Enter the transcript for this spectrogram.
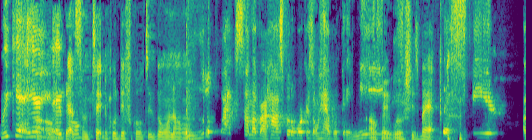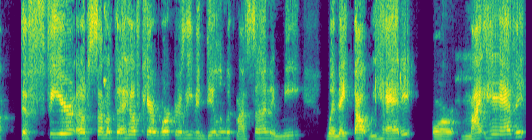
We can't hear Uh-oh, you. April. We got some technical difficulties going on. It looked like some of our hospital workers don't have what they need. Okay, well, she's back. The fear, uh, the fear of some of the healthcare workers even dealing with my son and me when they thought we had it or might have it,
